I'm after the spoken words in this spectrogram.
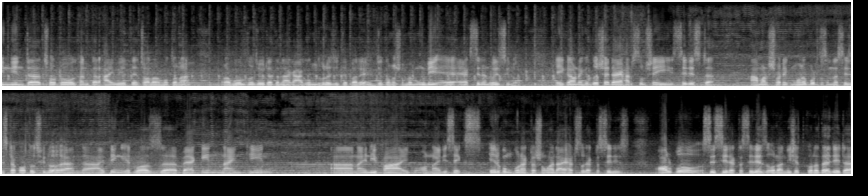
ইঞ্জিনটা ছোট, ওখানকার হাইওয়েতে চলার মতো না। ওরা বলতো যে ওইটাতে না আগুন ধরে যেতে পারে যে কোনো সময়। এবং অ্যাক্সিডেন্ট হয়েছিল। এই কারণে কিন্তু সে ডাই হার্টসুর সেই সিরিজটা আমার সঠিক মনে পড়তেছে না সিরিজটা কত ছিল and I think it was back in nineteen ninety five or ninety six এরকম কোনো একটা সময় ডাইহার্টসের একটা সিরিজ অল্প সিসির একটা সিরিজ ওরা নিষেধ করে দেয় যে এটা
